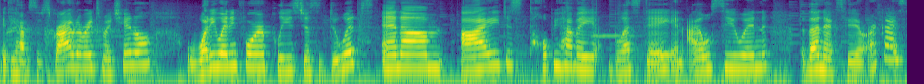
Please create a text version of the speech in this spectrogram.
If you haven't subscribed already to my channel, what are you waiting for? Please just do it. And um, I just hope you have a blessed day, and I will see you in the next video. Alright, guys.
